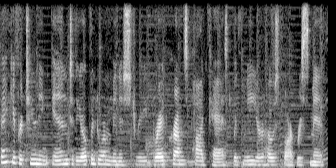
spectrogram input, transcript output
Thank. Thank you for tuning in to the Open Door Ministry Breadcrumbs podcast with me, your host, Barbara Smith.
